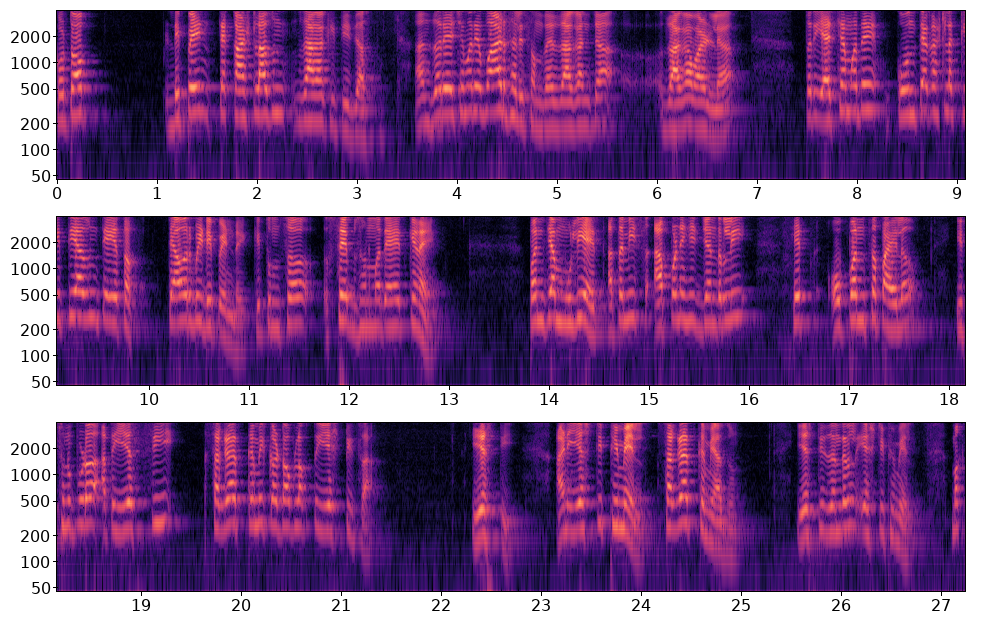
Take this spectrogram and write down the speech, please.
कट ऑफ डिपेंड त्या कास्टला अजून जागा किती जास्त. आणि जर याच्यामध्ये वाढ झाली समजा या जागांच्या जागा वाढल्या तर याच्यामध्ये कोणत्या कास्टला किती अजून ते येतात त्यावर बी डिपेंड आहे की तुमचं सेफ झोनमध्ये आहेत की नाही. पण ज्या मुली आहेत आता मी आपण हे जनरली हे ओपनचं पाहिलं. इथून पुढं आता एस सी सगळ्यात कमी कट ऑफ लागतो एस टीचा एस टी. आणि एस टी फिमेल सगळ्यात कमी अजून. S T general S T female मग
